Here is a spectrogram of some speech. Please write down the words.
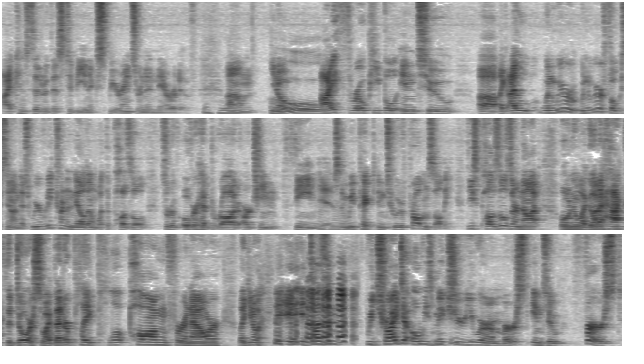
I consider this to be an experience or a narrative. Um, you know, Ooh. I throw people into uh, like I when we were when we were focusing on this, we were really trying to nail down what the puzzle sort of overhead broad arching theme is, and we picked intuitive problem solving. These puzzles are not, oh no, I gotta hack the door, so I better play pl- pong for an hour. Like you know, it, it, it doesn't. we tried to always make sure you were immersed into first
